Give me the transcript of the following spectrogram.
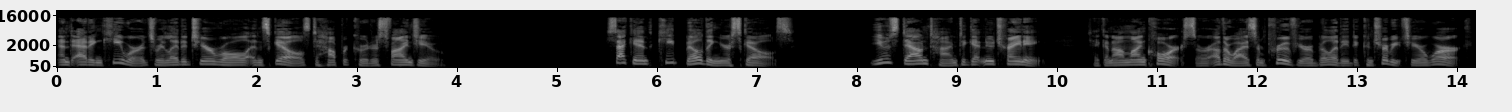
and adding keywords related to your role and skills to help recruiters find you. Second, keep building your skills. Use downtime to get new training take an online course, or otherwise improve your ability to contribute to your work.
